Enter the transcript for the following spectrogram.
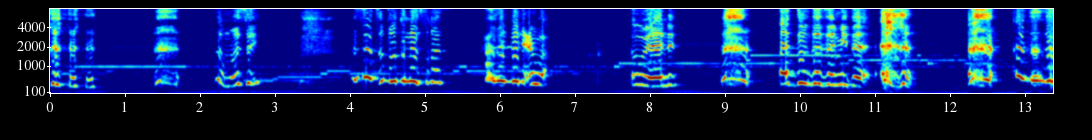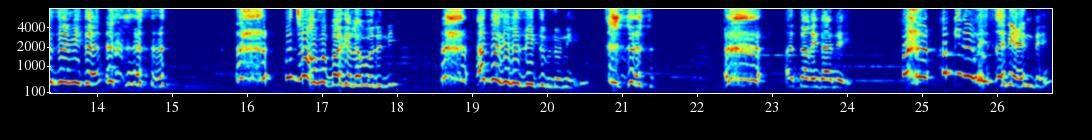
Ha ha ha. 涙 أتنسى زميدا بجوهم باقل أولني أدغل زيت بلوني. أدغل أني أكيد أني سري عندي.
